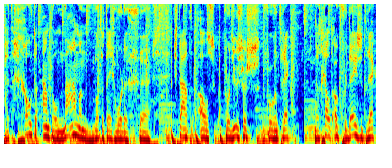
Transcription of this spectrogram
het grote aantal namen... wat er tegenwoordig staat als producers voor een track. Dat geldt ook voor deze track.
